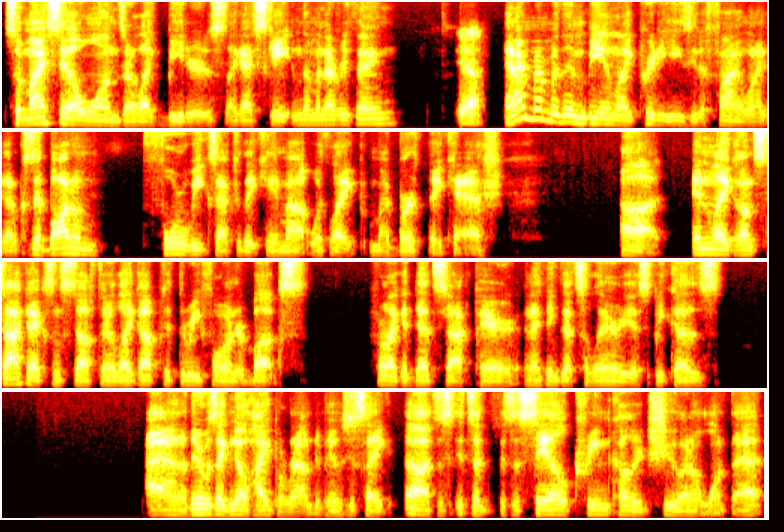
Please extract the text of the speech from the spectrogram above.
so my sail ones are like beaters like i skate in them and everything Yeah. and i remember them being like pretty easy to find when i got them because i bought them four weeks after they came out with like my birthday cash uh and like on StockX and stuff, they're like up to three, four hundred bucks for like a dead stock pair. And I think that's hilarious because I don't know, there was like no hype around it. It was just like, oh, it's a, it's a it's a sail cream colored shoe. I don't want that.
